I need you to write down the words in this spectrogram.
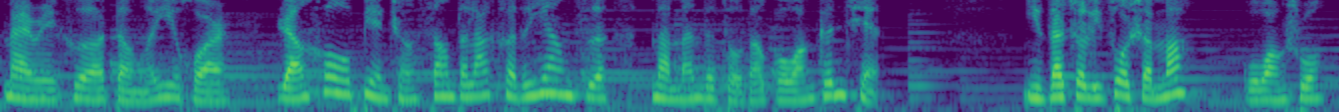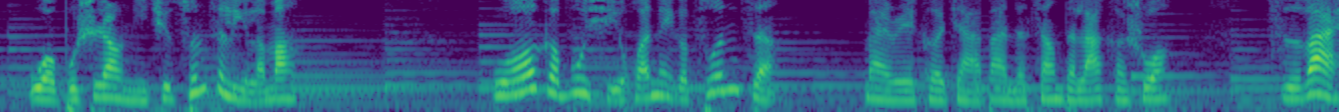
麦瑞克等了一会儿，然后变成桑德拉克的样子，慢慢的走到国王跟前。“你在这里做什么？”国王说，“我不是让你去村子里了吗？”我可不喜欢那个村子，麦瑞克假扮的桑德拉克说。此外，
